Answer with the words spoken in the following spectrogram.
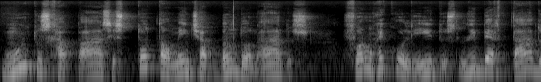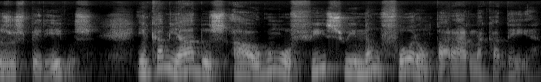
Muitos rapazes totalmente abandonados foram recolhidos, libertados dos perigos, encaminhados a algum ofício e não foram parar na cadeia.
